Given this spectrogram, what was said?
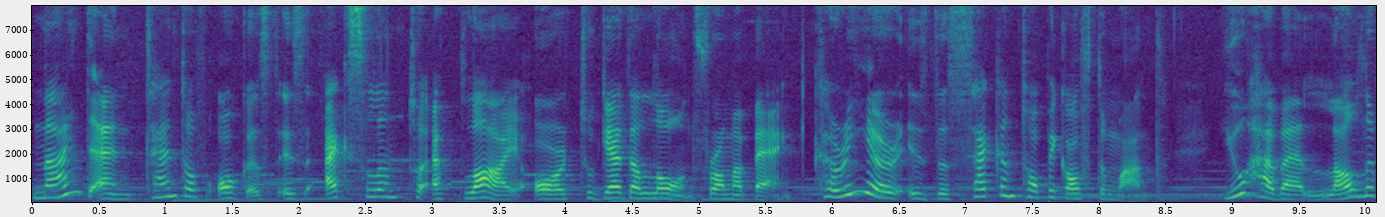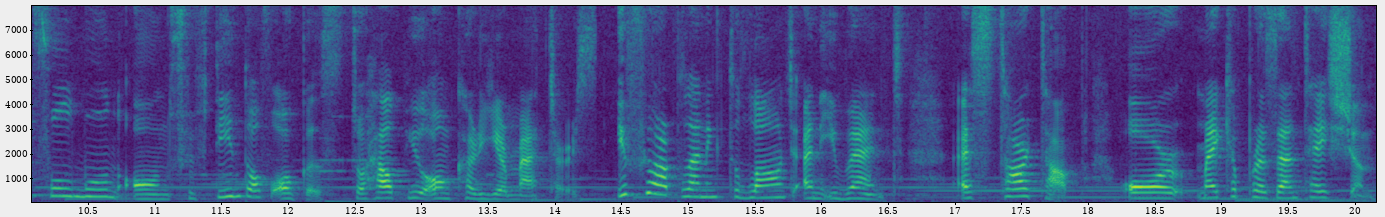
9th and 10th of August is excellent to apply or to get a loan from a bank. Career is the second topic of the month. You have a lovely full moon on 15th of August to help you on career matters. If you are planning to launch an event, a startup or make a presentation,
